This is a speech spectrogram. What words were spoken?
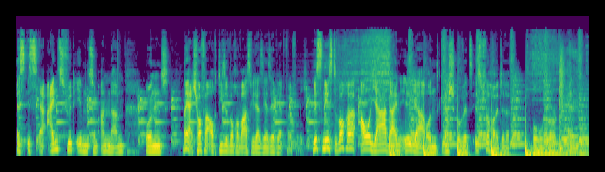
es ist, äh, eins führt eben zum anderen. Und naja, ich hoffe, auch diese Woche war es wieder sehr, sehr wertvoll für dich. Bis nächste Woche. Au ja, dein Ilja und Greschkowitz ist für heute over and.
